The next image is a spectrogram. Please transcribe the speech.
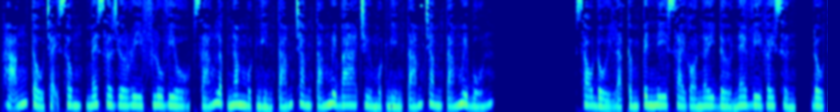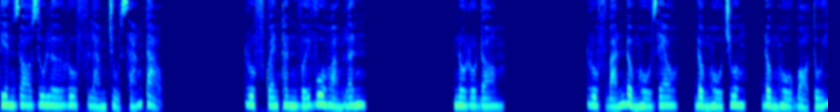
Hãng tàu chạy sông Messagerie Fluvio, sáng lập năm 1883-1884. Sau đổi là Company Saigonay de Navigation, đầu tiên do Jules Ruff làm chủ sáng tạo. Ruff quen thân với vua Hoàng Lân. Norodom. Ruf bán đồng hồ reo, đồng hồ chuông, đồng hồ bỏ túi,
